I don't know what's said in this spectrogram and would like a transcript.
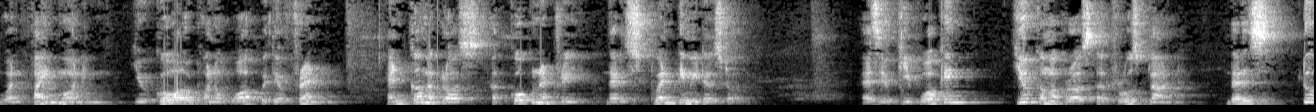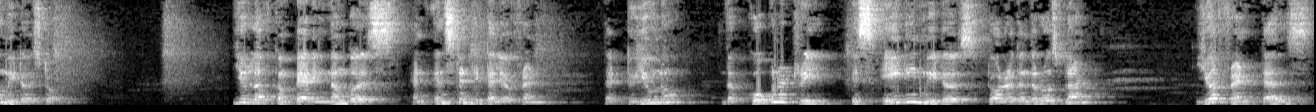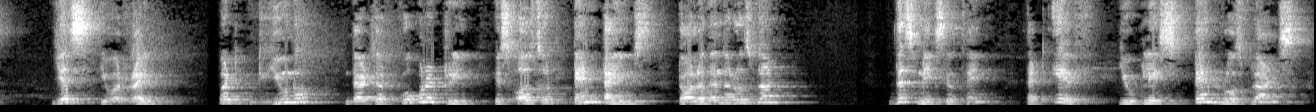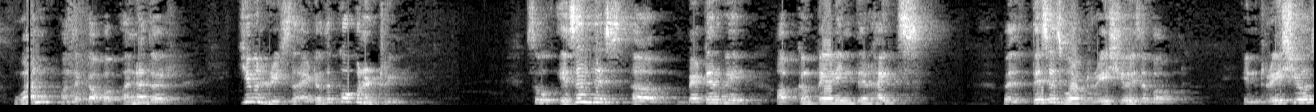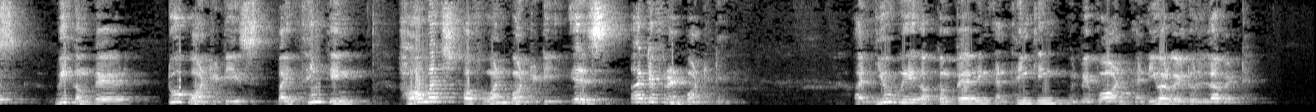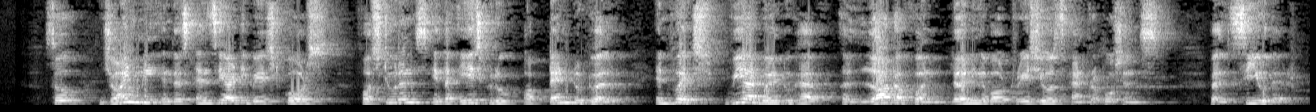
One fine morning, you go out on a walk with your friend and come across a coconut tree that is 20 meters tall. As you keep walking, you come across a rose plant that is 2 meters tall. You love comparing numbers and instantly tell your friend that do you know the coconut tree is 18 meters taller than the rose plant? Your friend tells, yes, you are right, but do you know that the coconut tree is also 10 times taller than the rose plant? This makes you think that if you place 10 rose plants one on the top of another, you will reach the height of the coconut tree. So isn't this a better way of comparing their heights? Well, this is what ratio is about. In ratios, we compare two quantities by thinking how much of one quantity is a different quantity. A new way of comparing and thinking will be born and you are going to love it. So join me in this NCERT based course for students in the age group of 10 to 12 in which we are going to have a lot of fun learning about ratios and proportions. Well, see you there.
